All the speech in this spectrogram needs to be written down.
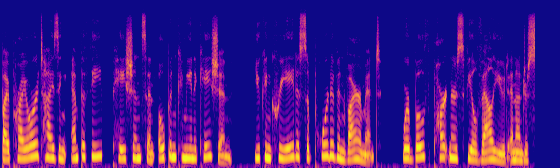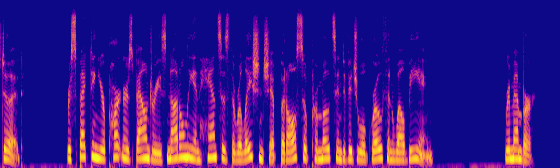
By prioritizing empathy, patience, and open communication, you can create a supportive environment where both partners feel valued and understood. Respecting your partner's boundaries not only enhances the relationship but also promotes individual growth and well being. Remember,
